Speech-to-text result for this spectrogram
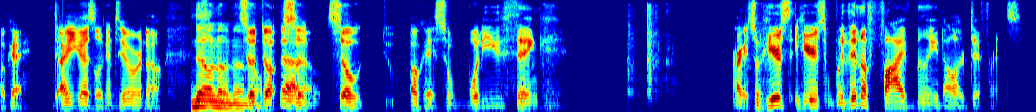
Okay. Are you guys looking too or no? No, no, no, so no. do- so No. so okay. So what do you think? All right. So here's here's within a five million dollar difference.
